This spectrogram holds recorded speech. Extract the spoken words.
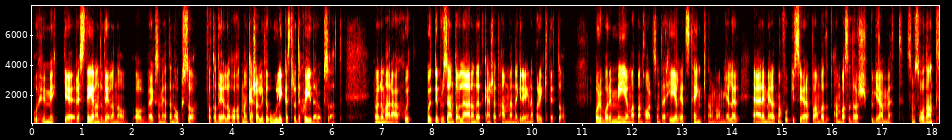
och hur mycket resterande delen av, av verksamheten också får ta del av. Att man kanske har lite olika strategier där också. Att, ja, de här eh, 70 procent av lärandet kanske att använda grejerna på riktigt. Då. Har du varit med om att man har ett sånt där helhetstänk någon gång eller är det mer att man fokuserar på ambassadörsprogrammet som sådant?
